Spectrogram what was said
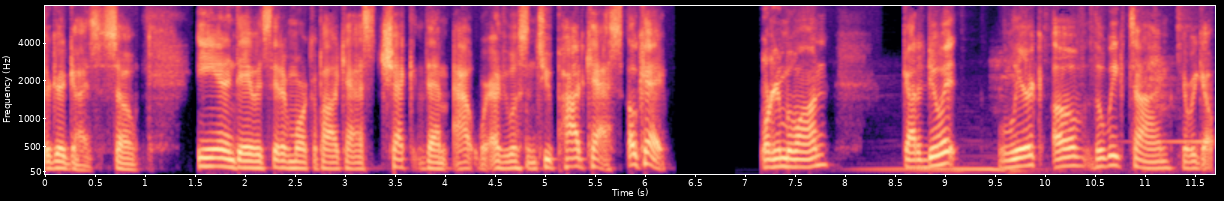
They're good guys. So, Ian and David, State of Amorica podcast, check them out wherever you listen to podcasts. Okay, we're gonna move on. Got to do it. Lyric of the week time. Here we go.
